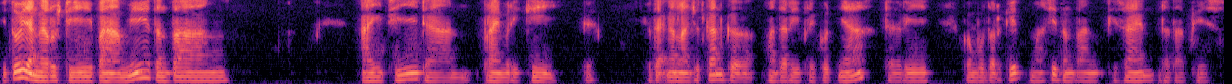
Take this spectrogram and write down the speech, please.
Itu yang harus dipahami tentang ID dan primary key. Oke. Kita akan lanjutkan ke materi berikutnya dari Computer Kit masih tentang desain database.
